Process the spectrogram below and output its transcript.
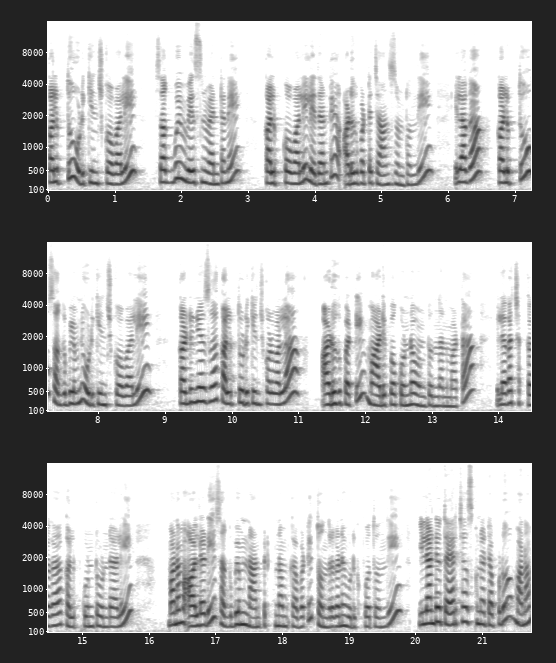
కలుపుతూ ఉడికించుకోవాలి. సగ్గుబియ్యం వేసిన వెంటనే కలుపుకోవాలి లేదంటే అడుగుపట్టే ఛాన్సెస్ ఉంటుంది. ఇలాగా కలుపుతూ సగ్గుబియ్యంని ఉడికించుకోవాలి. కంటిన్యూస్గా కలుపుతూ ఉడికించుకోవడం వల్ల అడుగు పట్టి మాడిపోకుండా ఉంటుందన్నమాట. ఇలాగ చక్కగా కలుపుకుంటూ ఉండాలి. మనం ఆల్రెడీ సగ్గుబియ్యం నానపెట్టుకున్నాం కాబట్టి తొందరగానే ఉడికిపోతుంది. ఇలాంటివి తయారు చేసుకునేటప్పుడు మనం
